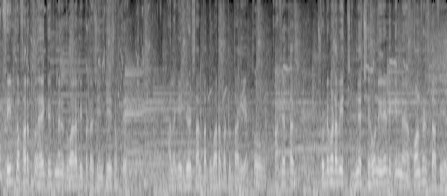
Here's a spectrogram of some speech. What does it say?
तो फ़ील्ड का फ़र्क तो है, क्योंकि मैंने दोबारा भी पटर चेंज किए इस हफ़्ते। हालाँकि एक डेढ़ साल बाद दोबारा पट उतारी है तो काफ़ी हद तक छोटे पट अभी इतने अच्छे हो नहीं रहे, लेकिन कॉन्फिडेंस काफ़ी है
